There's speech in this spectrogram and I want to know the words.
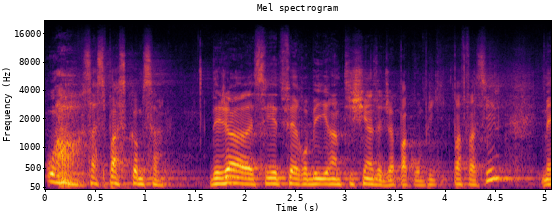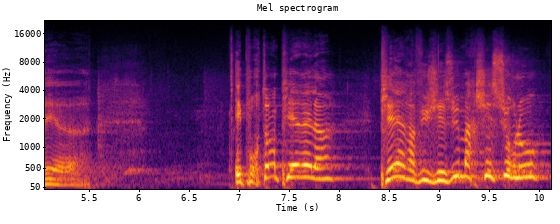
Waouh, ça se passe comme ça. Déjà, essayer de faire obéir un petit chien, c'est déjà pas compliqué, pas facile. Mais. Euh, et pourtant, Pierre est là. Pierre a vu Jésus marcher sur l'eau.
